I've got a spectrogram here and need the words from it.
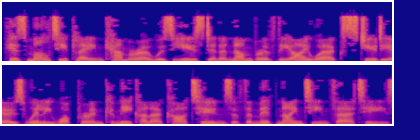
His multiplane camera was used in a number of the Iwerks Studios' Willy Whopper and Comicolor cartoons of the mid-1930s.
